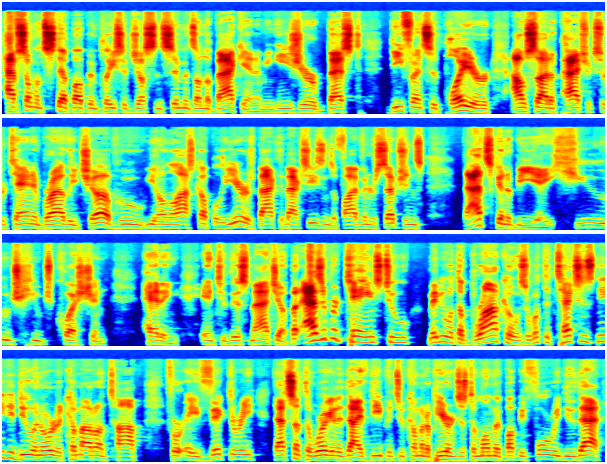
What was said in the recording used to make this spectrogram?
have someone step up in place of Justin Simmons on the back end. I mean, he's your best defensive player outside of Patrick Surtain and Bradley Chubb, who, you know, in the last couple of years, back to back seasons of five interceptions. That's going to be a huge, huge question heading into this matchup. But as it pertains to maybe what the Broncos or what the Texans need to do in order to come out on top for a victory, that's something we're going to dive deep into coming up here in just a moment. But before we do that,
